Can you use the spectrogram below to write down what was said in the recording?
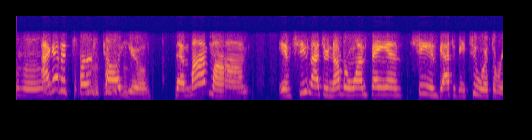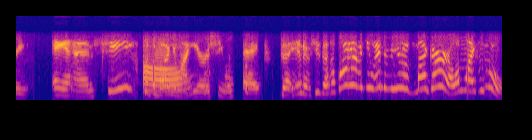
Mhm. I got to first tell you that my mom, if she's not your number one fan, she has got to be two or three. And she put the bug in my ear, as she would say. To inter- she said, "Why haven't you interviewed my girl?" I'm like, "Who?"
